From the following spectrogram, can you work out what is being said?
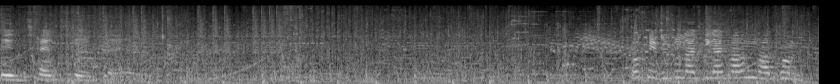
Intense Gameplay. Okay, willst du dein Ding einfach machen? Dann komm.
